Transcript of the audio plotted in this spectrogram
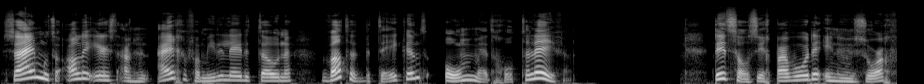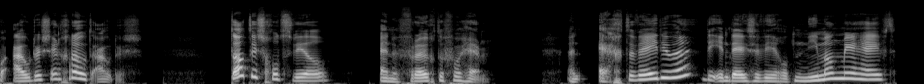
Zij moeten allereerst aan hun eigen familieleden tonen wat het betekent om met God te leven. Dit zal zichtbaar worden in hun zorg voor ouders en grootouders. Dat is Gods wil en een vreugde voor Hem. Een echte weduwe, die in deze wereld niemand meer heeft,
